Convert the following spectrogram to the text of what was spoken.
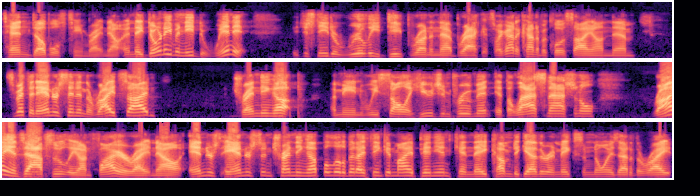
10 doubles team right now. And they don't even need to win it. They just need a really deep run in that bracket. So I got a kind of a close eye on them. Smith and Anderson in the right side, trending up. I mean, we saw a huge improvement at the last national. Ryan's absolutely on fire right now. Anders- Anderson trending up a little bit, I think, in my opinion. Can they come together and make some noise out of the right?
